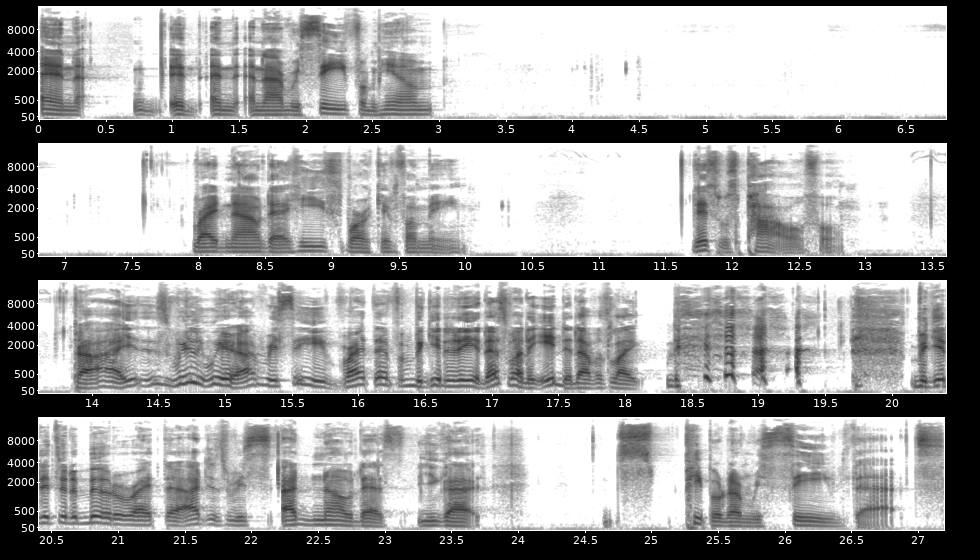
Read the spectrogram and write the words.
And and, and, and I received from him right now that he's working for me. This was powerful. God, it's really weird. I received right there from beginning to end. That's why the ended. I was like, beginning to the middle right there. I just, re- I know that you got people don't receive that,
